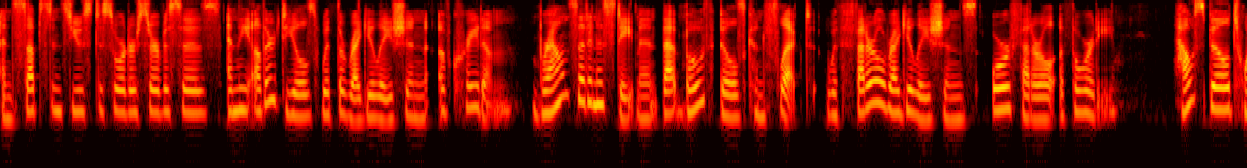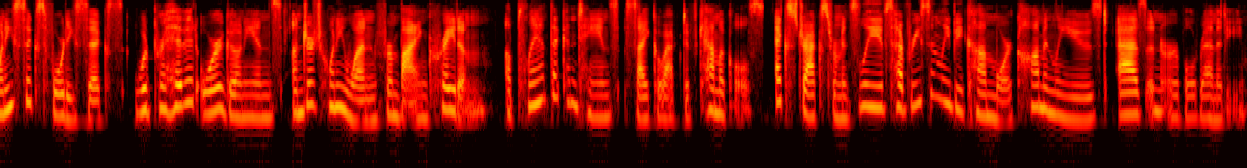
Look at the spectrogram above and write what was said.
and substance use disorder services, and the other deals with the regulation of kratom. Brown said in a statement that both bills conflict with federal regulations or federal authority. House Bill 2646 would prohibit Oregonians under 21 from buying kratom, a plant that contains psychoactive chemicals. Extracts from its leaves have recently become more commonly used as an herbal remedy.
